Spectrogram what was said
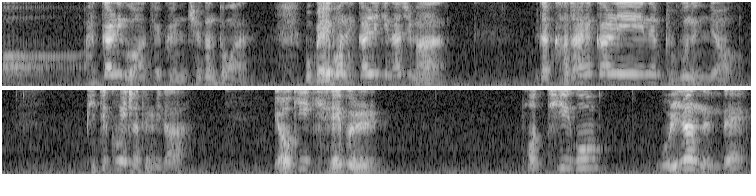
어 헷갈린 것 같아요. 근 최근 동안 뭐 매번 헷갈리긴 하지만 일단 가장 헷갈리는 부분은요 비트코인 차트입니다. 여기 갭을 버티고 올렸는데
